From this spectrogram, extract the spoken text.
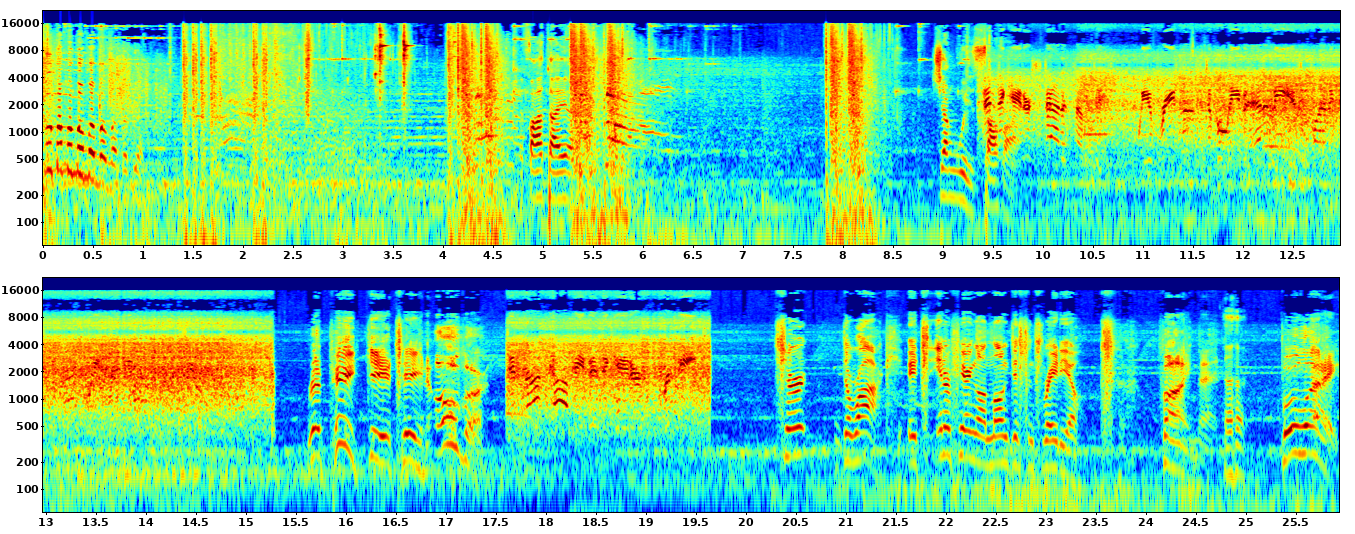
不不不不不不不不不！发呆啊！姜味杀法，Repeat, Guillotine, over! Did not copy, Vindicator. Repeat. Sir, The Rock. It's interfering on long distance radio. Fine then. Boulet,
